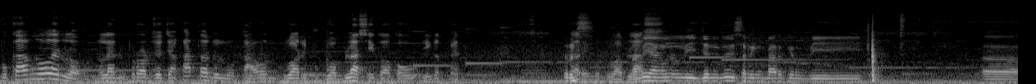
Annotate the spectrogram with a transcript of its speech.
buka ngelen loh, ngelen Purworejo Jakarta dulu tahun 2012 itu aku inget men. terus 2012. tapi yang Legend itu sering parkir di eh,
